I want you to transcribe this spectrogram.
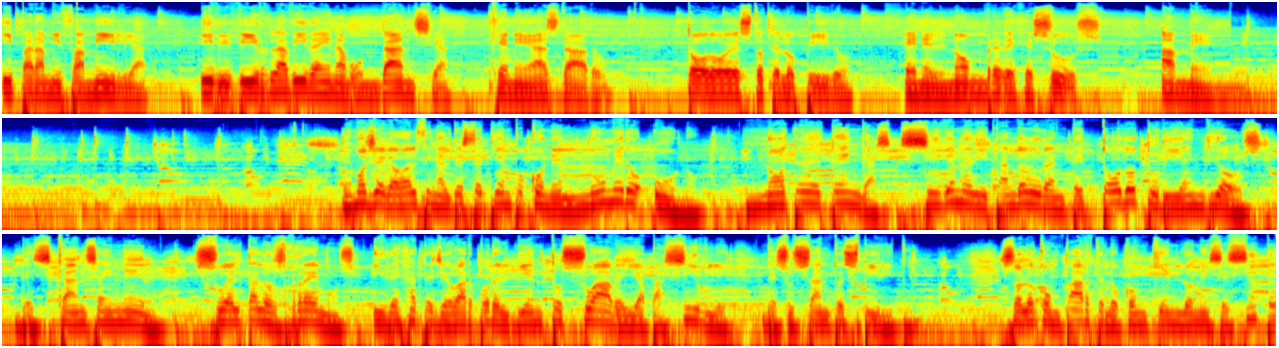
y para mi familia y vivir la vida en abundancia que me has dado. Todo esto te lo pido en el nombre de Jesús. Amén. Hemos llegado al final de este tiempo con el número uno. No te detengas, sigue meditando durante todo tu día en Dios, descansa en Él, suelta los remos y déjate llevar por el viento suave y apacible de su Santo Espíritu. Solo compártelo con quien lo necesite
